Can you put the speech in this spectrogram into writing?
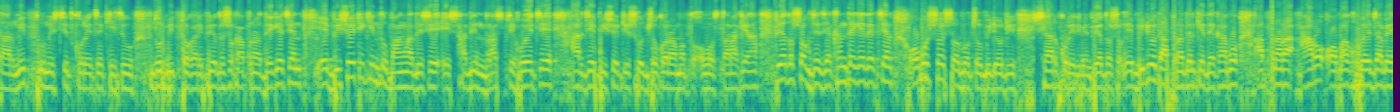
তার মৃত্যু নিশ্চিত করেছে কিছু দুর্বৃত্তকারী। প্রিয় দর্শক, আপনারা দেখেছেন, এই বিষয়টি কিন্তু বাংলাদেশে এই স্বাধীন রাষ্ট্রে হয়েছে আর যে বিষয়টি সহ্য করার মতো অবস্থা রাখে না। প্রিয় দর্শক, যে যেখান থেকে দেখছেন, অবশ্যই সর্বোচ্চ ভিডিওটি শেয়ার করে দিবেন। প্রিয় দর্শক, এই ভিডিওতে আপনাদেরকে দেখাবো, আপনারা আরও অবাক হয়ে যাবেন,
